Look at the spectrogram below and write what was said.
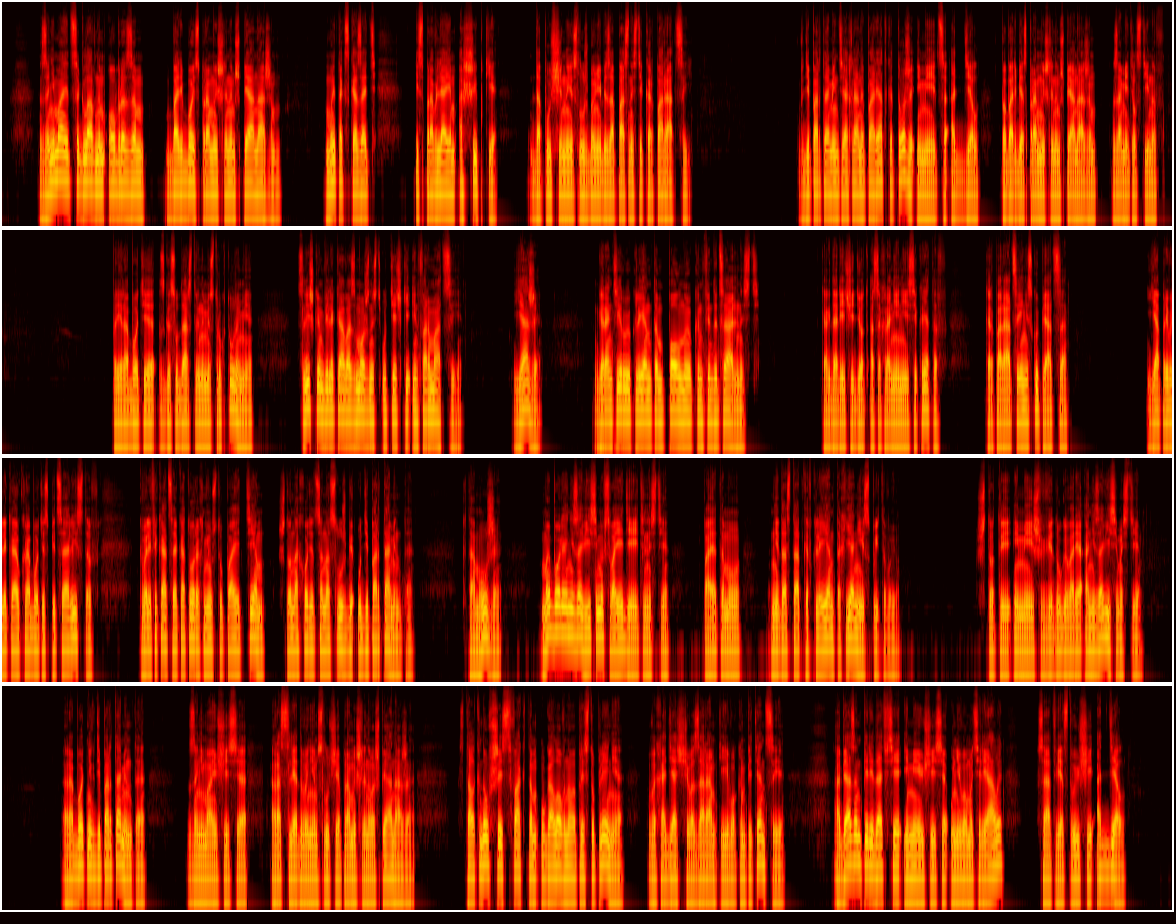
занимается главным образом борьбой с промышленным шпионажем. Мы, так сказать, исправляем ошибки, допущенные службами безопасности корпораций. В Департаменте охраны порядка тоже имеется отдел по борьбе с промышленным шпионажем, заметил Стинов. При работе с государственными структурами слишком велика возможность утечки информации. Я же гарантирую клиентам полную конфиденциальность. Когда речь идет о сохранении секретов, корпорации не скупятся. Я привлекаю к работе специалистов, квалификация которых не уступает тем, что находятся на службе у департамента. К тому же, мы более независимы в своей деятельности, поэтому недостатков в клиентах я не испытываю. Что ты имеешь в виду, говоря о независимости? Работник департамента, занимающийся расследованием случая промышленного шпионажа, столкнувшись с фактом уголовного преступления, выходящего за рамки его компетенции, обязан передать все имеющиеся у него материалы в соответствующий отдел –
